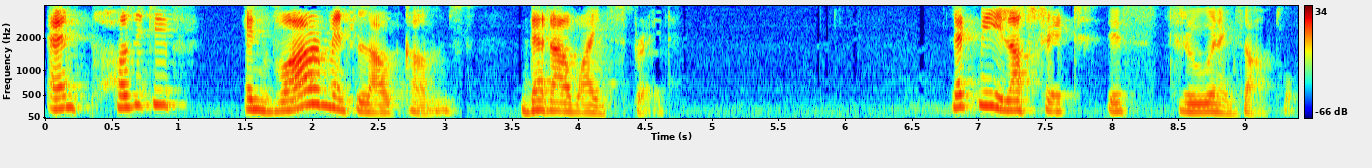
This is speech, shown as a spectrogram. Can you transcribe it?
and positive environmental outcomes that are widespread. Let me illustrate this through an example.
